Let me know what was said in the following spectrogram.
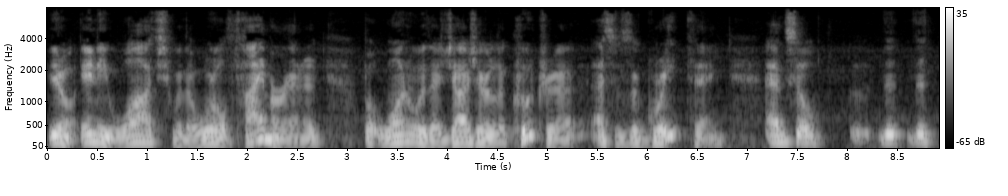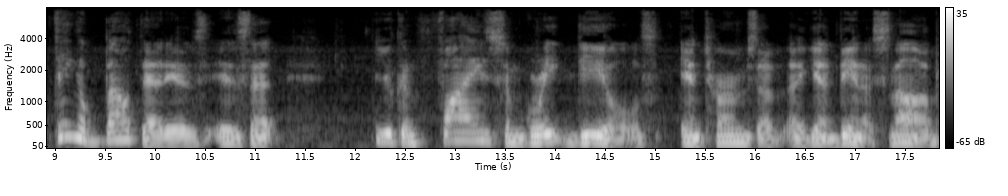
you know, any watch with a world timer in it, but one with a Jaeger LeCoultre, this is a great thing. And so the, the thing about that is, is that you can find some great deals in terms of, again, being a snob.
